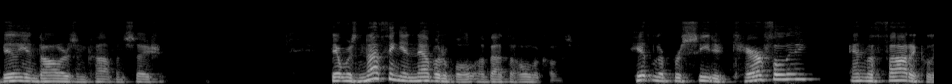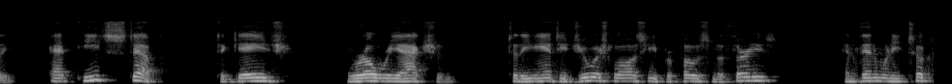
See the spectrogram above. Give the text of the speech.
billion in compensation. There was nothing inevitable about the Holocaust. Hitler proceeded carefully and methodically at each step to gauge world reaction to the anti-Jewish laws he proposed in the 30s, and then when he took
